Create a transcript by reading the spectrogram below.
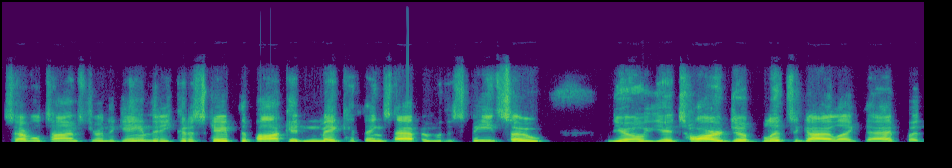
several times during the game that he could escape the pocket and make things happen with his feet. So, you know, it's hard to blitz a guy like that. But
